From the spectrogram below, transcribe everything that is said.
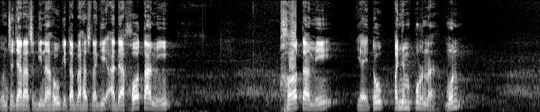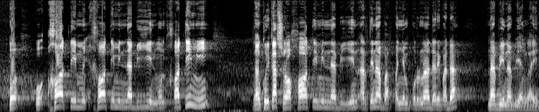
mun secara seginahu kita bahas lagi ada khotami khotami yaitu penyempurna. Mun khotimi khotimin nabiyyin. Mun khotimi ngangkui kasroh khotimin nabiyyin artinya apa? Penyempurna daripada nabi-nabi yang lain.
